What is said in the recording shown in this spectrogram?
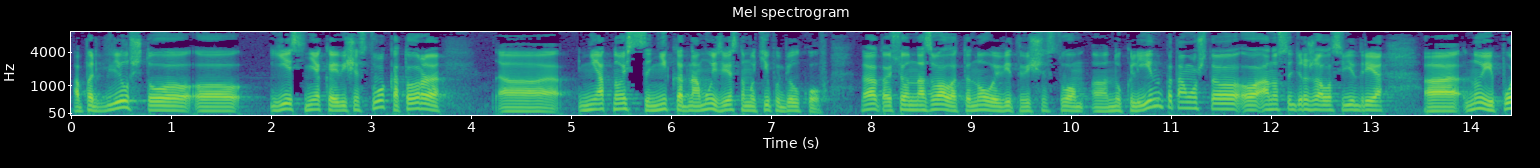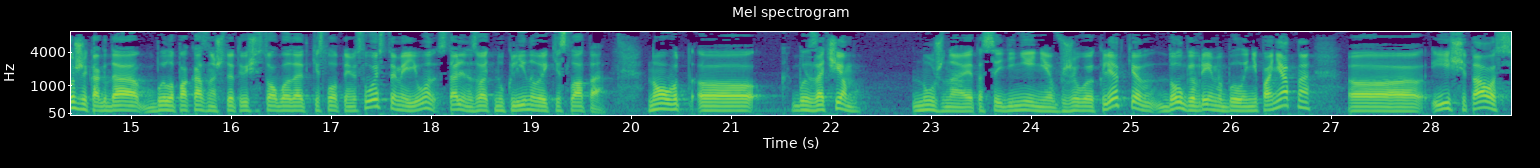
определил, что есть некое вещество, которое не относится ни к одному известному типу белков. Да, то есть он назвал это новый вид веществом э, нуклеин, потому что э, оно содержалось в ядре. Ну и позже, когда было показано, что это вещество обладает кислотными свойствами, его стали называть нуклеиновая кислота. Но вот как бы зачем нужно это соединение в живой клетке, долгое время было непонятно э, и считалось,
